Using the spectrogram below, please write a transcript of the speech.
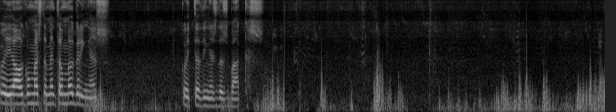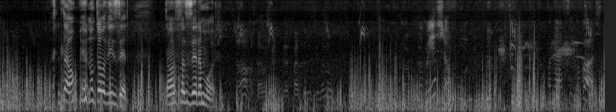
Foi algumas também estão magrinhas. Coitadinhas das vacas. Então, eu não estou a dizer. Estão a fazer amor. Não, mas estava as patas em cima dele. O bicho? Olha assim, eu gosto.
